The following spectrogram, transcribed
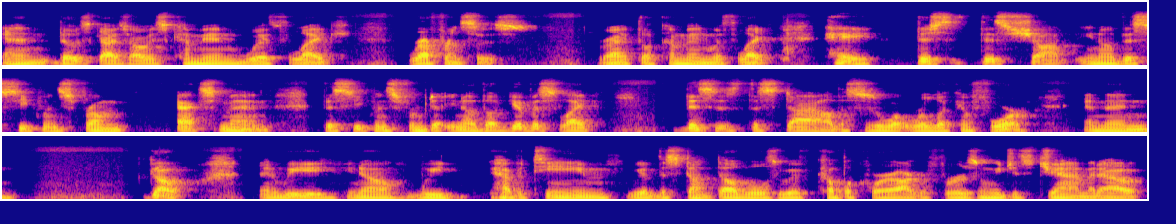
and those guys always come in with like references, right? They'll come in with like, "Hey, this this shot, you know, this sequence from X Men, this sequence from, you know, they'll give us like, this is the style, this is what we're looking for, and then go and we you know we have a team we have the stunt doubles we have a couple choreographers and we just jam it out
